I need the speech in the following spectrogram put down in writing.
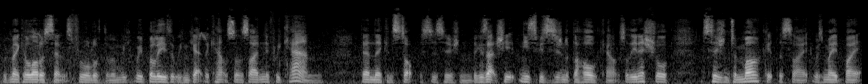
would make a lot of sense for all of them. And we, we believe that we can get the council on side, and if we can, then they can stop this decision because actually it needs to be a decision of the whole council. The initial decision to market the site was made by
